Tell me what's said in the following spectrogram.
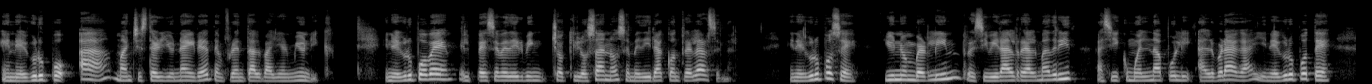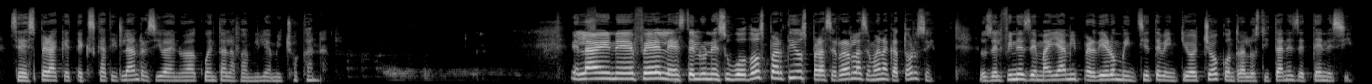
En el grupo A, Manchester United enfrenta al Bayern Múnich. En el grupo B, el PSV de Irving Chucky Lozano se medirá contra el Arsenal. En el grupo C, Union Berlin recibirá al Real Madrid, así como el Napoli al Braga, y en el grupo T se espera que Texcatitlán reciba de nueva cuenta a la familia michoacana. En la NFL, este lunes hubo dos partidos para cerrar la semana 14. Los Delfines de Miami perdieron 27-28 contra los Titanes de Tennessee.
